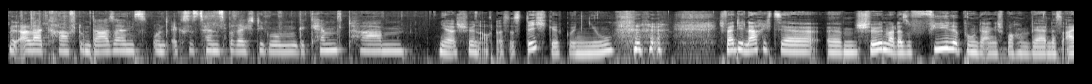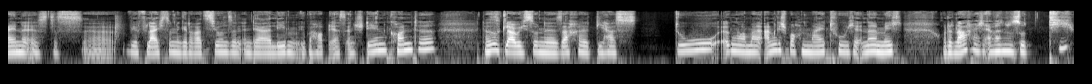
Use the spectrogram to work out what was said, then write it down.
mit aller Kraft um Daseins- und Existenzberechtigung gekämpft haben. Ja, schön auch, dass es dich gibt, New. ich fand die Nachricht sehr ähm, schön, weil da so viele Punkte angesprochen werden. Das eine ist, dass äh, wir vielleicht so eine Generation sind, in der Leben überhaupt erst entstehen konnte. Das ist, glaube ich, so eine Sache, die hast du irgendwann mal angesprochen, Maitu, ich erinnere mich. Und danach war ich einfach nur so tief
